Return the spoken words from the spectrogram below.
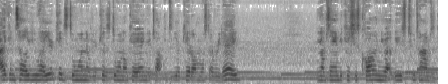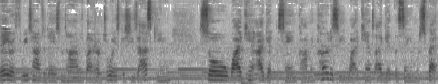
I can tell you how your kid's doing if your kid's doing okay and you're talking to your kid almost every day. You know what I'm saying? Because she's calling you at least two times a day or three times a day sometimes by her choice because she's asking. So why can't I get the same common courtesy? Why can't I get the same respect?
